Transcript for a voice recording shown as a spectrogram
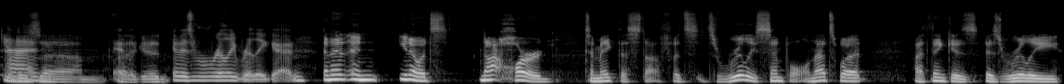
It was um, really good, It was really, really good. and and and you know it's not hard to make this stuff. It's it's really simple, and that's what I think is is really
